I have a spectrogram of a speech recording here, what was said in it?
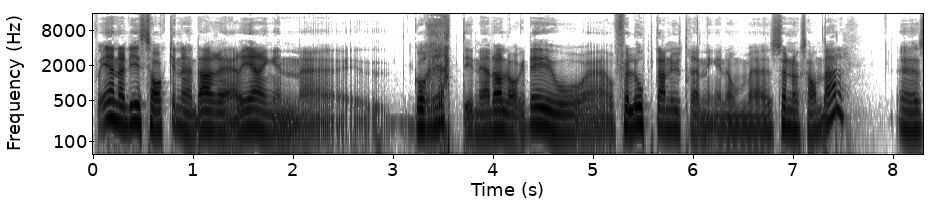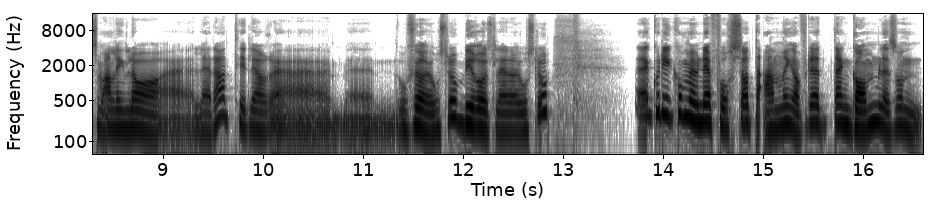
For en av de sakene der eh, regjeringen eh, går rett i nederlag, det er jo eh, å følge opp den utredningen om eh, søndagshandel. eh, som Erling Lae eh, leder, tidligere eh, ordfører i Oslo, byrådsleder i Oslo. Eh, hvor de kommer med det forslag til endringer. For det, den gamle sånn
